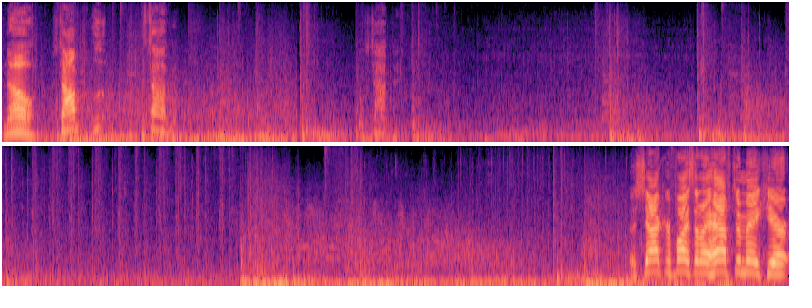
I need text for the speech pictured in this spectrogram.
No. Stop. Stop. Stop it. The sacrifice that I have to make here.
